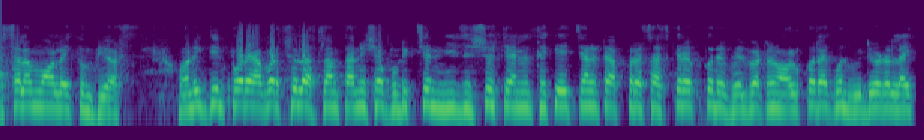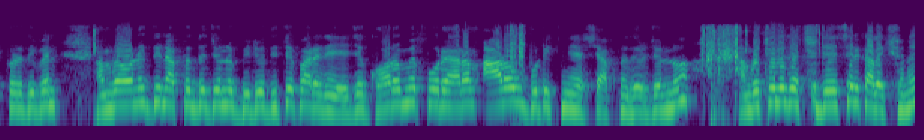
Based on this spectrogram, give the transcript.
আসসালামু আলাইকুম ভিউয়ার্স। অনেকদিন পরে আবার চলে আসলাম তানিশা বুটিক্সের নিজস্ব চ্যানেল থেকে। এই চ্যানেলটা আপনারা সাবস্ক্রাইব করে বেল বাটন অল করে রাখবেন, ভিডিওটা লাইক করে দিবেন। আমরা অনেকদিন আপনাদের জন্য ভিডিও দিতে পারিনি। এই যে গরমে পরে আরাম আরও বুটিক নিয়ে আসছি আপনাদের জন্য। আমরা চলে যাচ্ছি ড্রেসের কালেকশনে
